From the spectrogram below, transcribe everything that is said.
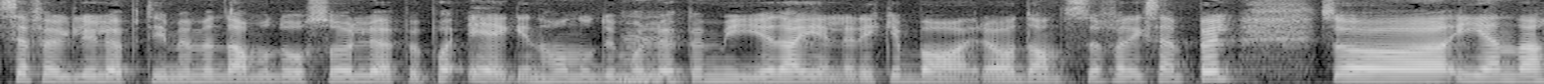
selvfølgelig løpetime, men da må du også løpe på egen hånd, og du må mm. løpe mye. Da gjelder det ikke bare å danse, f.eks. Så igjen, da,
